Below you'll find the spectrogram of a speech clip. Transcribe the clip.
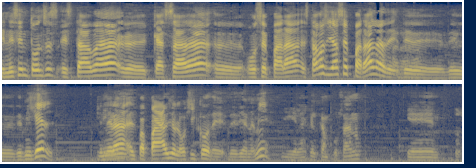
en ese entonces estaba eh, casada eh, o separada, estaba ya separada de, Miguel, quien era el papá biológico de, Diana Mía. Miguel Ángel Campuzano, que, pues,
